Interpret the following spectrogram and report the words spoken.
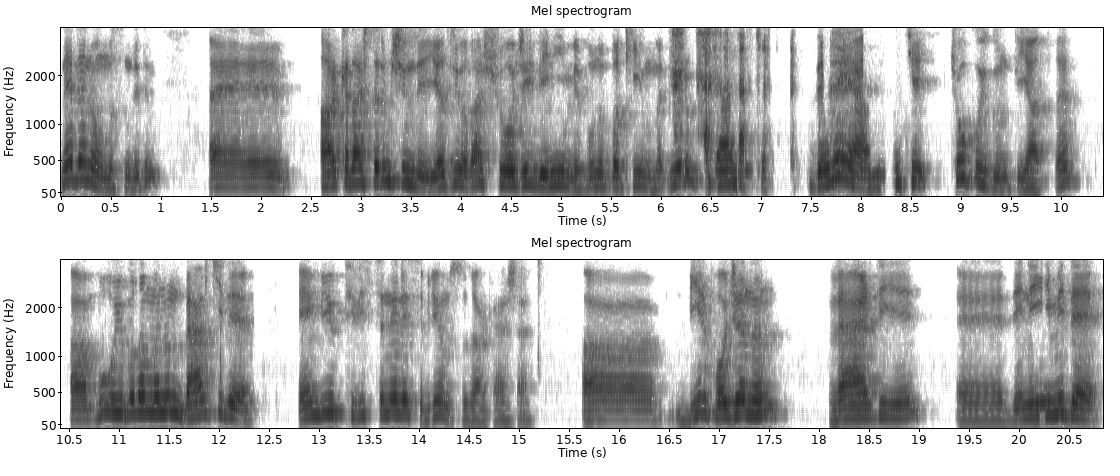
Neden olmasın dedim. Ee, arkadaşlarım şimdi yazıyorlar şu hocayı deneyeyim mi bunu bakayım mı diyorum ki yani dene yani çünkü çok uygun fiyatlı. Aa, bu uygulamanın belki de en büyük twist'i neresi biliyor musunuz arkadaşlar? Aa, bir hocanın verdiği e, deneyimi de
